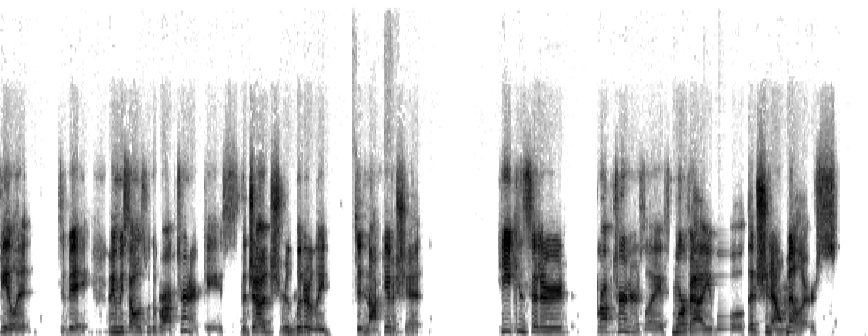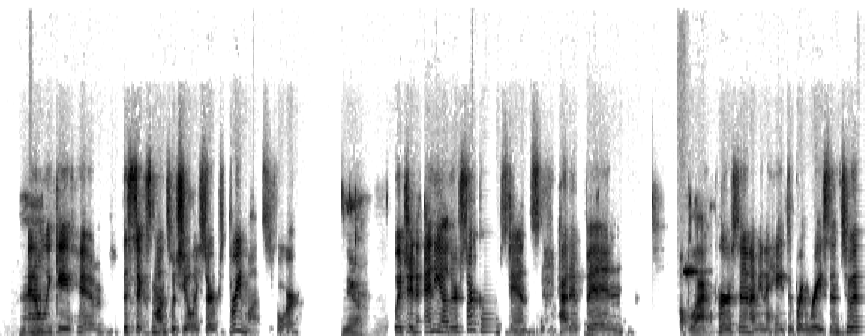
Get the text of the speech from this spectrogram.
feel it to be. I mean, we saw this with the Brock Turner case. The judge mm-hmm. literally did not give a shit. He considered Brock Turner's life more valuable than Chanel Miller's mm-hmm. and only gave him the six months, which he only served three months for. Yeah. Which, in any other circumstance, had it been a black person, I mean, I hate to bring race into it,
